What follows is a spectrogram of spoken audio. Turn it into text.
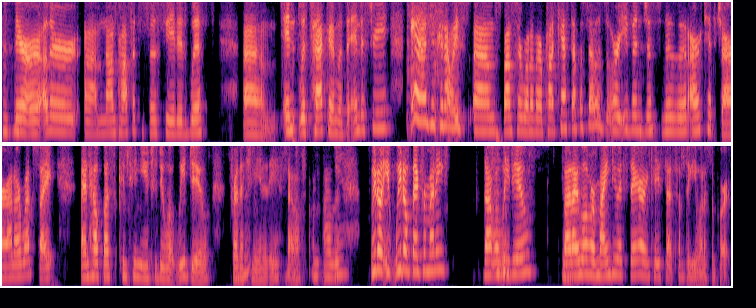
Mm-hmm. There are other um, nonprofits associated with um, in with tech and with the industry. And you can always um, sponsor one of our podcast episodes or even mm-hmm. just visit our tip jar on our website and help us continue to do what we do for mm-hmm. the community. So um, yeah. we don't we don't beg for money, not what we do, but I will remind you it's there in case that's something you want to support.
